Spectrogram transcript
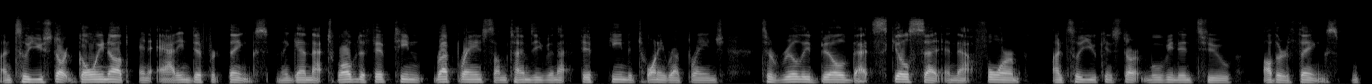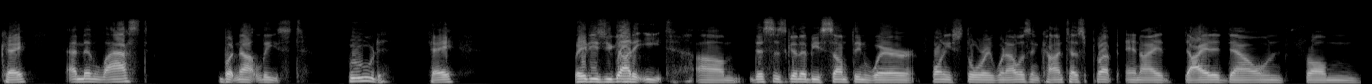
until you start going up and adding different things. And again, that 12 to 15 rep range, sometimes even that 15 to 20 rep range to really build that skill set and that form until you can start moving into other things. Okay. And then last but not least, food. Okay ladies, you got to eat. Um, this is going to be something where, funny story, when I was in contest prep and I dieted down from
